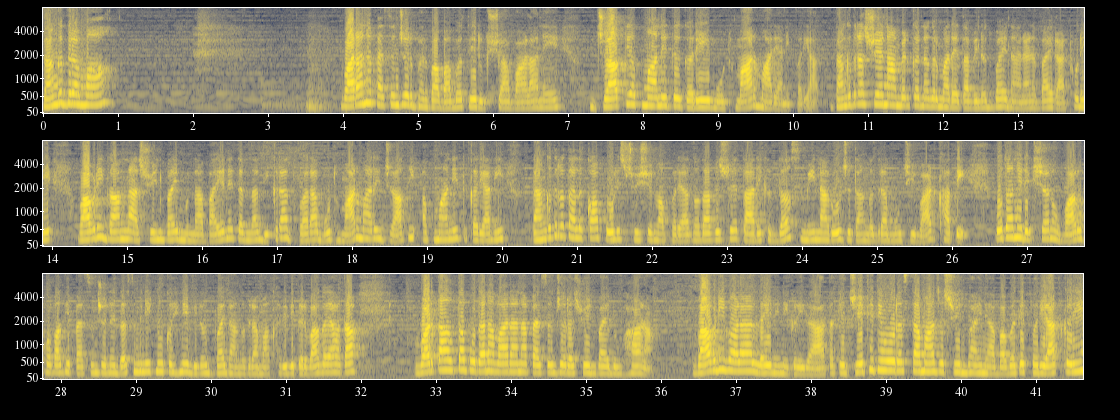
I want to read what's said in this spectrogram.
ધાંગધ્રામાં વારાના passenger ભરવા બાબતે રિક્ષાવાળાને જાતિ અપમાનિત કરી મૂઠમાર માર્યાની ફરિયાદ. ધાંગધ્રા શહેરના આંબેડકરનગરમાં રહેતા વિનોદભાઈ નારાયણભાઈ રાઠોડે વાવડી ગામના અશ્વિનભાઈ મુન્નાભાઈ અને તેમના દીકરા દ્વારા મૂઠમાર મારી જાતિ અપમાનિત કર્યાની ધાંગધ્રા તાલુકા પોલીસ સ્ટેશનમાં ફરિયાદ નોંધાવી છે. તારીખ દસ મેના રોજ ધાંગધ્રા મુજીવાડ ખાતે પોતાની રિક્ષાનો વારો હોવાથી પેસેન્જરને દસ મિનિટનું કહીને વિનોદભાઈ ધાંગધ્રામાં ખરીદી કરવા ગયા હતા. વળતા આવતા પોતાના વારાના પેસેન્જર અશ્વિનભાઈ લુહાણા વાવડીવાળા લઈને નીકળી ગયા હતા કે જેથી તેઓ રસ્તામાં જ અશ્વિનભાઈને આ બાબતે ફરિયાદ કરી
